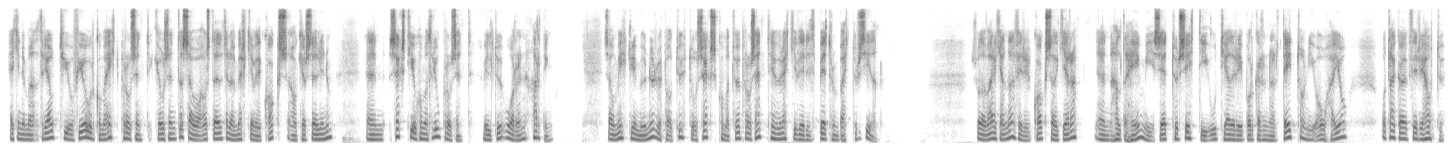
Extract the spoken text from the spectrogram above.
Ekki nema 34,1% kjósenda sá ástæðu til að merkja við Cox á kjörstæðlinum en 60,3% vildu Warren Harding. Sá mikli munur upp á 26,2% hefur ekki verið betrum bættur síðan. Svo það var ekki annað fyrir Cox að gera en halda heim í setur sitt í útjæðri borgarinnar Dayton í Ohio og taka upp fyrir háttu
